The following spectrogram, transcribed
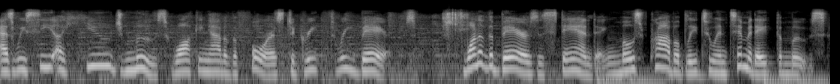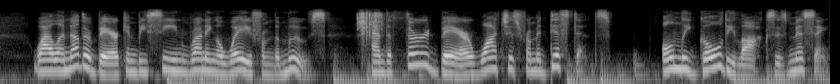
as we see a huge moose walking out of the forest to greet three bears. One of the bears is standing, most probably to intimidate the moose, while another bear can be seen running away from the moose, and the third bear watches from a distance. Only Goldilocks is missing.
